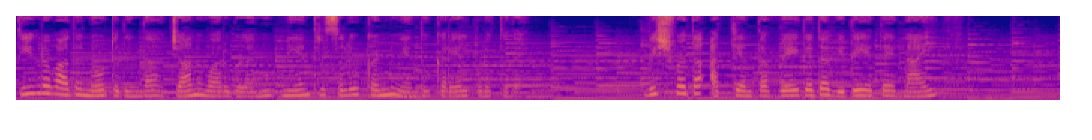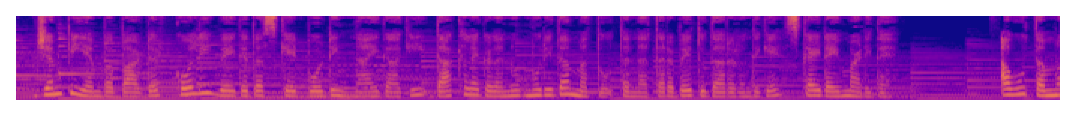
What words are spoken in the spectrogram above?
ತೀವ್ರವಾದ ನೋಟದಿಂದ ಜಾನುವಾರುಗಳನ್ನು ನಿಯಂತ್ರಿಸಲು ಕಣ್ಣು ಎಂದು ಕರೆಯಲ್ಪಡುತ್ತದೆ. ವಿಶ್ವದ ಅತ್ಯಂತ ವೇಗದ ವಿಧೇಯತೆ ನಾಯಿ, ಜಂಪಿ ಎಂಬ ಬಾರ್ಡರ್ ಕೋಲಿ ವೇಗದ ಸ್ಕೇಟ್ಬೋರ್ಡಿಂಗ್ ನಾಯಿಗಾಗಿ ದಾಖಲೆಗಳನ್ನು ಮುರಿದ ಮತ್ತು ತನ್ನ ತರಬೇತುದಾರರೊಂದಿಗೆ ಸ್ಕೈಡೈವ್ ಮಾಡಿದೆ. ಅವು ತಮ್ಮ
